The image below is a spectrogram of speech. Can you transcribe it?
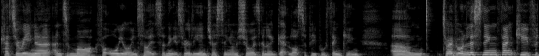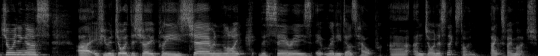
caterina and to mark for all your insights i think it's really interesting i'm sure it's going to get lots of people thinking um, to everyone listening thank you for joining us uh, if you enjoyed the show, please share and like this series. It really does help. Uh, and join us next time. Thanks very much.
